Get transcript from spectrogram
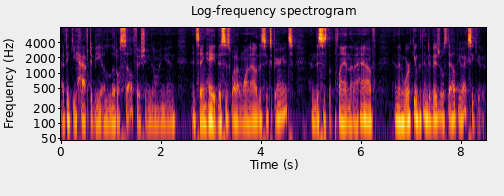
I think you have to be a little selfish in going in and saying, hey, this is what I want out of this experience, and this is the plan that I have, and then working with individuals to help you execute it.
